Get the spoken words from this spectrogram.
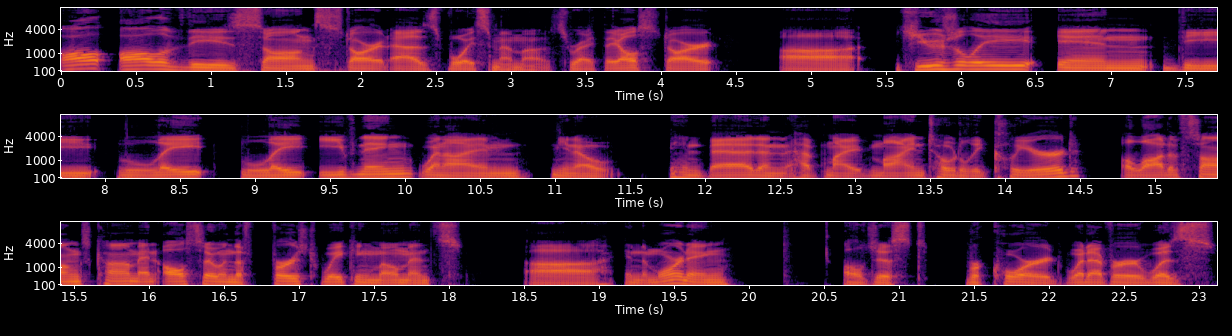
all all of these songs start as voice memos, right? They all start uh usually in the late late evening when I'm, you know, in bed and have my mind totally cleared. A lot of songs come and also in the first waking moments uh in the morning I'll just record whatever was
